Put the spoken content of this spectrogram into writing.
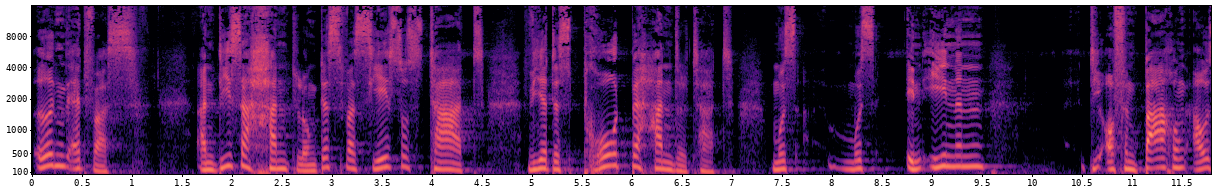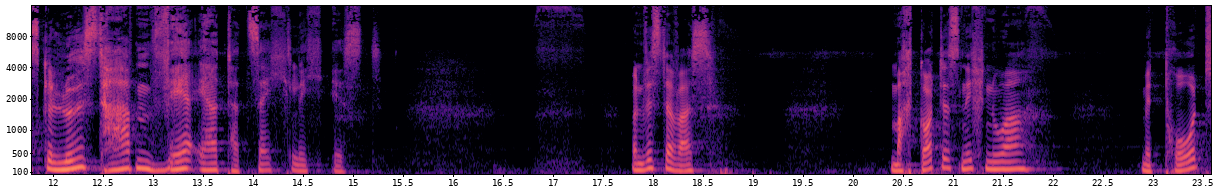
Irgendetwas an dieser Handlung, das, was Jesus tat, wie er das Brot behandelt hat, muss, muss in ihnen die Offenbarung ausgelöst haben, wer er tatsächlich ist. Und wisst ihr was? Macht Gott es nicht nur mit Brot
